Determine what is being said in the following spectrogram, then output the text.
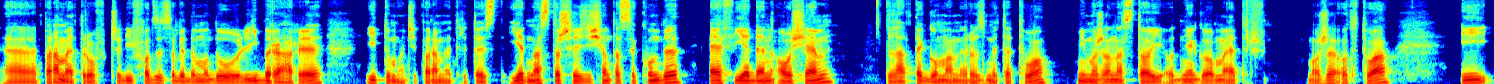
e, parametrów, czyli wchodzę sobie do modułu Library, i tu macie parametry. To jest 1,160 sekundy, f1.8, dlatego mamy rozmyte tło, mimo że ona stoi od niego metr, może od tła, i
